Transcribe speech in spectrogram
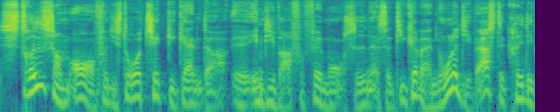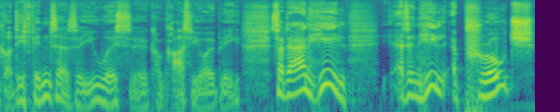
stridsom over for de store tech-giganter, øh, end de var for fem år siden. Altså, de kan være nogle af de værste kritikere, det findes altså i US-kongres øh, i øjeblikket. Så der er en hel, altså en hel approach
